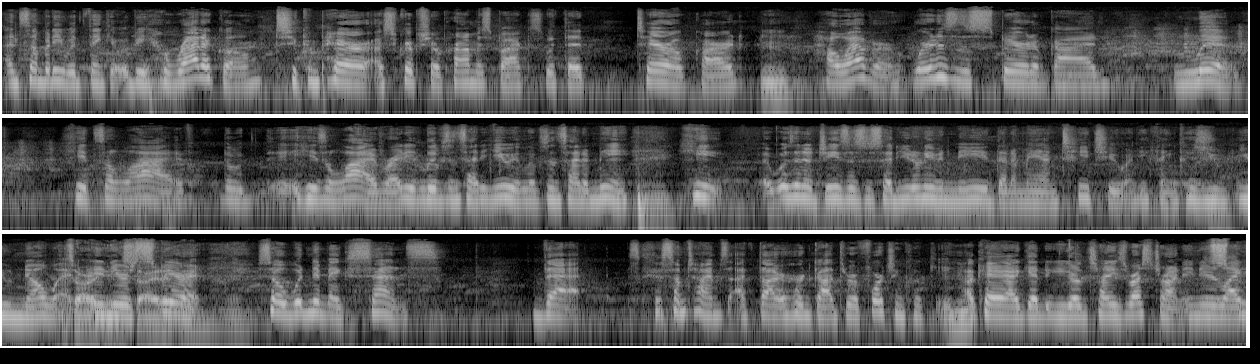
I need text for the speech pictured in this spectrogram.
and somebody would think it would be heretical to compare a scripture promise box with a tarot card. Mm-hmm. However, where does the Spirit of God live? He's alive. The, he's alive, right? He lives inside of you. He lives inside of me. Mm-hmm. He. It wasn't it Jesus who said you don't even need that a man teach you anything because you you know it in your inside of me, spirit. yeah. So wouldn't it make sense that? Because sometimes I thought I heard God through a fortune cookie. Mm-hmm. Okay, I get you go to the Chinese restaurant and you're like,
